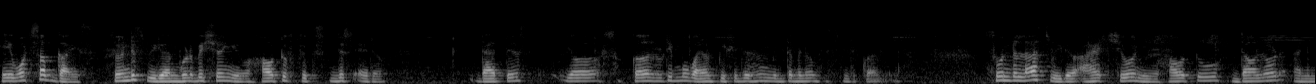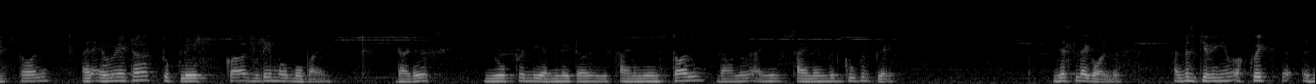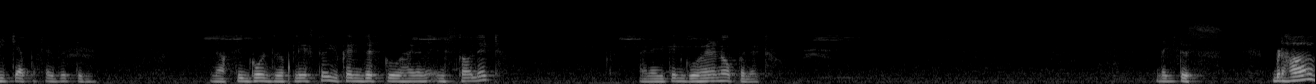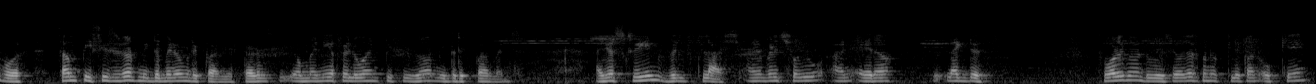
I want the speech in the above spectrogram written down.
Hey what's up guys? So in this video I'm going to be showing you how to fix this error. That is your Call Duty mobile on PC doesn't meet the minimum system requirements. So in the last video I had shown you how to download and install an emulator to play Call Duty mobile. That is you open the emulator you sign in you install download and you sign in with Google Play. Just like all this. I'm just giving you a quick uh, recap of everything and after you go into the play store you can just go ahead and install it. And then you can go ahead and open it. Like this. But however some PCs do not meet the minimum requirements. That is many of your low-end PCs do not meet the requirements. And your screen will flash and it will show you an error like this. So what you're going to do is you're just going to click on OK.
